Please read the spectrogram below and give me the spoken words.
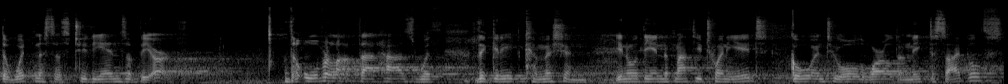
the witnesses to the ends of the earth the overlap that has with the Great Commission. You know, at the end of Matthew 28, go into all the world and make disciples.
